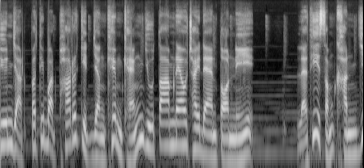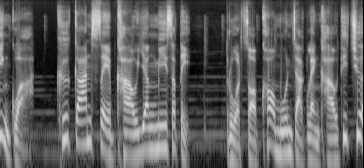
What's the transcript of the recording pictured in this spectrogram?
ยืนหยัดปฏิบัติภารกิจอย่างเข้มแข็งอยู่ตามแนวชายแดนตอนนี้ และที่สำคัญยิ่งกว่า คือการเสพข่าวยังมีสติ ตรวจสอบข้อมูลจากแหล่งข่าวที่เชื่อ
